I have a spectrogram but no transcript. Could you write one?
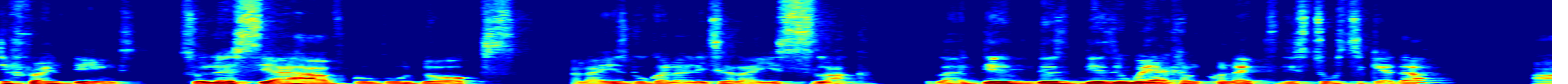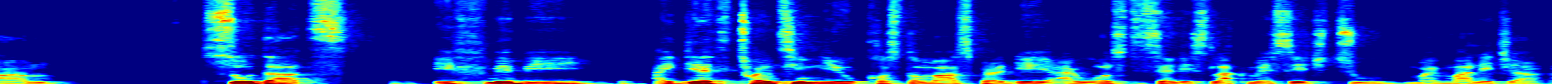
different things. So let's say I have Google Docs and I use Google Analytics and I use Slack. Like there, there's there's a way I can connect these tools together, um, so that if maybe I get 20 new customers per day, I want to send a Slack message to my manager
